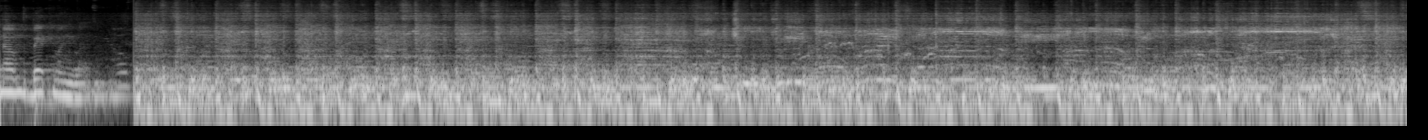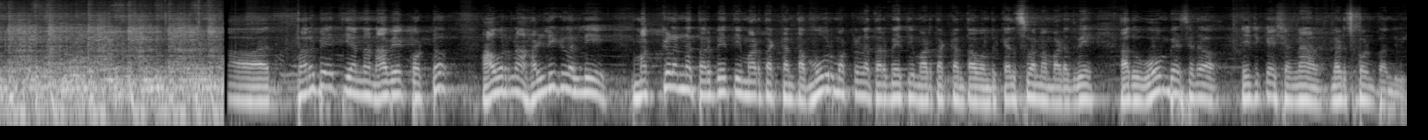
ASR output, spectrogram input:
ನಮ್ದು ಬೇಕ್ಮಂಗ್ಲ ತರಬೇತಿಯನ್ನು ನಾವೇ ಕೊಟ್ಟು ಅವ್ರನ್ನ ಹಳ್ಳಿಗಳಲ್ಲಿ ಮಕ್ಕಳನ್ನ ತರಬೇತಿ ಮಾಡ್ತಕ್ಕಂಥ, ಮೂರು ಮಕ್ಕಳನ್ನ ತರಬೇತಿ ಮಾಡ್ತಕ್ಕಂಥ ಒಂದು ಕೆಲಸವನ್ನು ಮಾಡಿದ್ವಿ. ಅದು ಓಮ್ ಬೇಸ್ಡ್ ಎಜುಕೇಷನ್ನ ನಡೆಸ್ಕೊಂಡು ಬಂದ್ವಿ.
